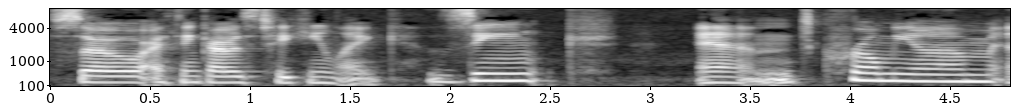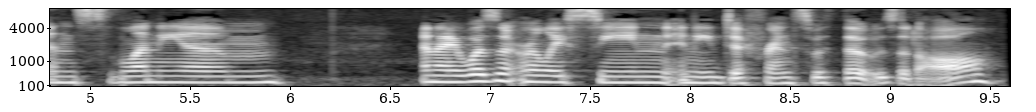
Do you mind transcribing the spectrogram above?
So I think I was taking like zinc and chromium and selenium and I wasn't really seeing any difference with those at all.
